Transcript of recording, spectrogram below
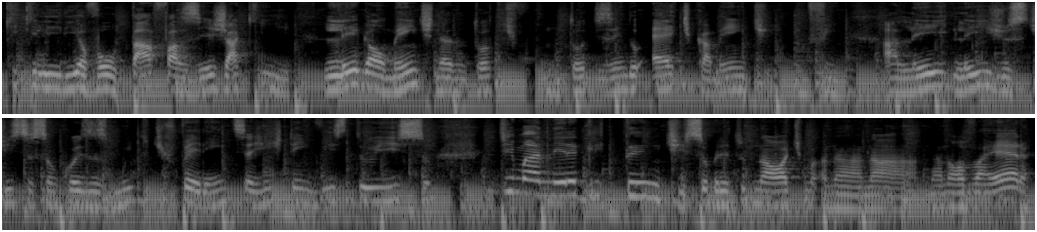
que, que ele iria voltar a fazer, já que legalmente, né? Não tô, não tô dizendo eticamente, enfim, a lei, lei e justiça são coisas muito diferentes. A gente tem visto isso de maneira gritante, sobretudo na, ótima, na, na, na nova era.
